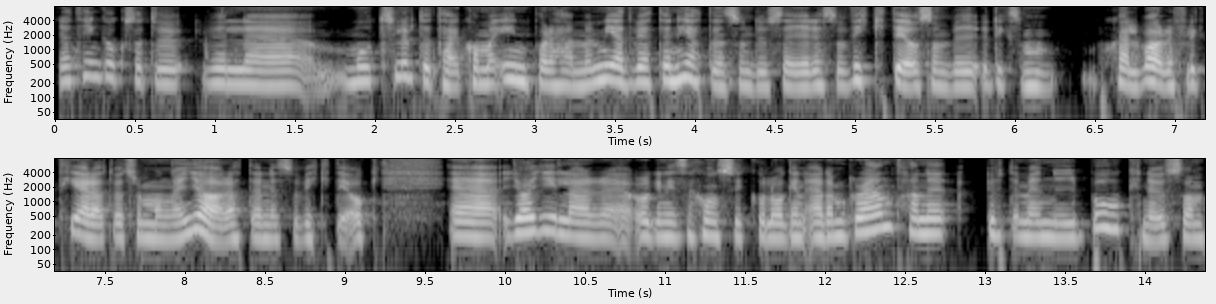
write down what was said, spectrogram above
Jag tänker också att du vill eh, mot slutet här komma in på det här med medvetenheten som du säger är så viktig och som vi liksom själva har reflekterat och jag tror många gör att den är så viktig. Och, eh, jag gillar organisationspsykologen Adam Grant, han är ute med en ny bok nu som,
